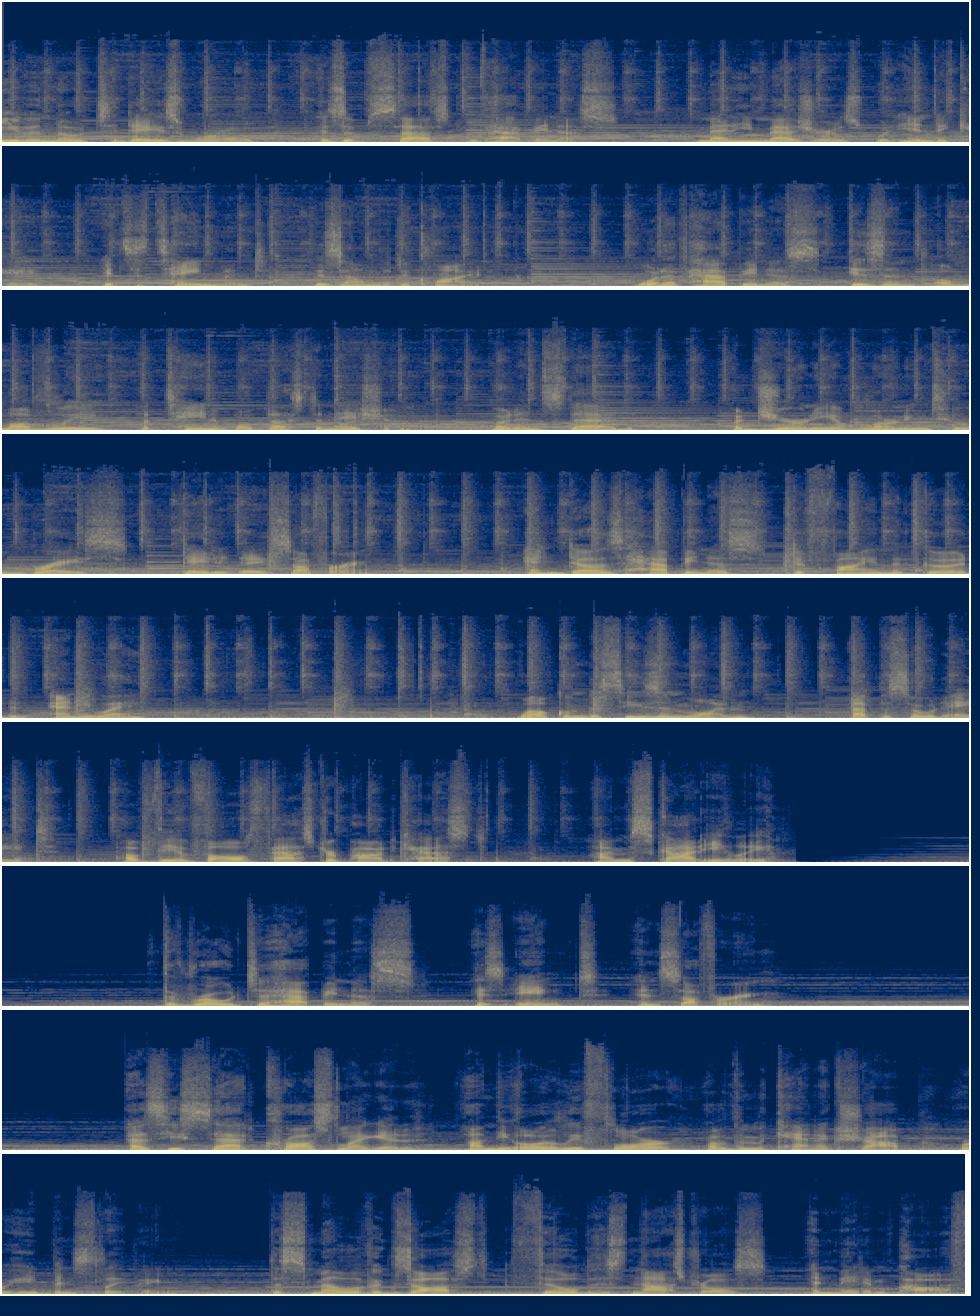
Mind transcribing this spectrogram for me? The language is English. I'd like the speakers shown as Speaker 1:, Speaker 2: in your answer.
Speaker 1: Even though today's world is obsessed with happiness, many measures would indicate its attainment is on the decline. What if happiness isn't a lovely, attainable destination, but instead a journey of learning to embrace day to day suffering? And does happiness define the good anyway? Welcome to Season 1, Episode 8 of the Evolve Faster podcast. I'm Scott Ely. The road to happiness is inked in suffering. As he sat cross legged on the oily floor of the mechanic shop where he'd been sleeping, the smell of exhaust filled his nostrils and made him cough.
